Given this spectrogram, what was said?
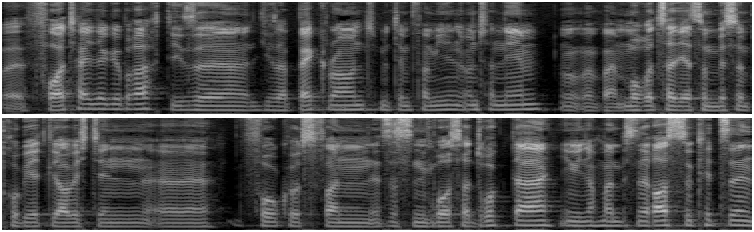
äh, Vorteile gebracht, diese, dieser Background mit dem Familienunternehmen? Weil Moritz hat jetzt so ein bisschen probiert, glaube ich, den äh, Fokus von, es ist ein großer Druck da, irgendwie nochmal ein bisschen rauszukitzeln.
